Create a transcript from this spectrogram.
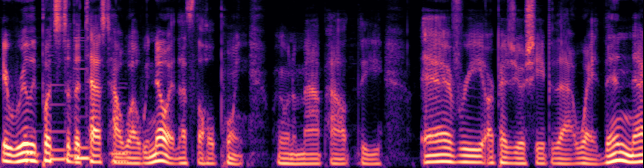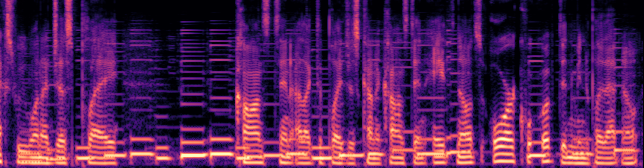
It really puts to the test how well we know it. That's the whole point. We want to map out the every arpeggio shape that way. Then next we want to just play constant. I like to play just kind of constant eighth notes or, whoop, didn't mean to play that note.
